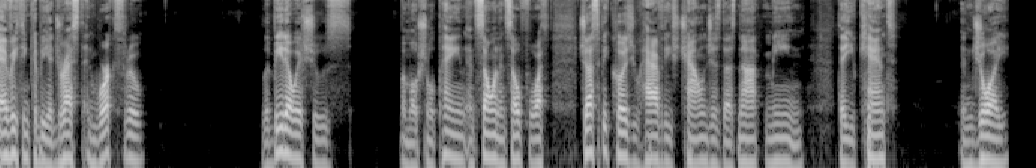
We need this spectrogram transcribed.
everything could be addressed and worked through. Libido issues, emotional pain, and so on and so forth. Just because you have these challenges does not mean that you can't enjoy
